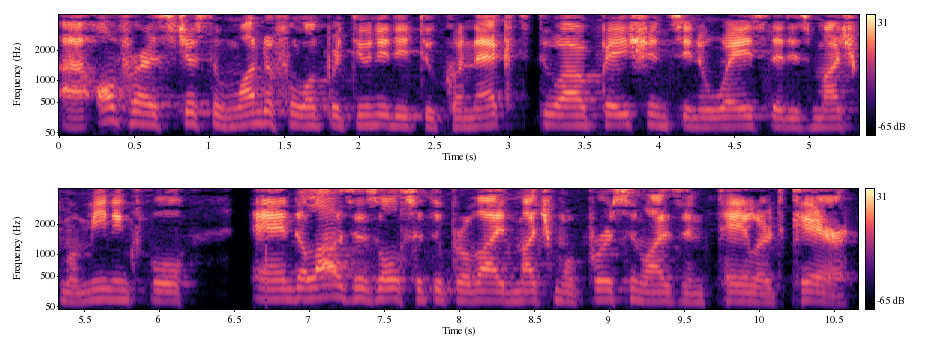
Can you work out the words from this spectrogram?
uh, offers just a wonderful opportunity to connect to our patients in a ways that is much more meaningful and allows us also to provide much more personalized and tailored care.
